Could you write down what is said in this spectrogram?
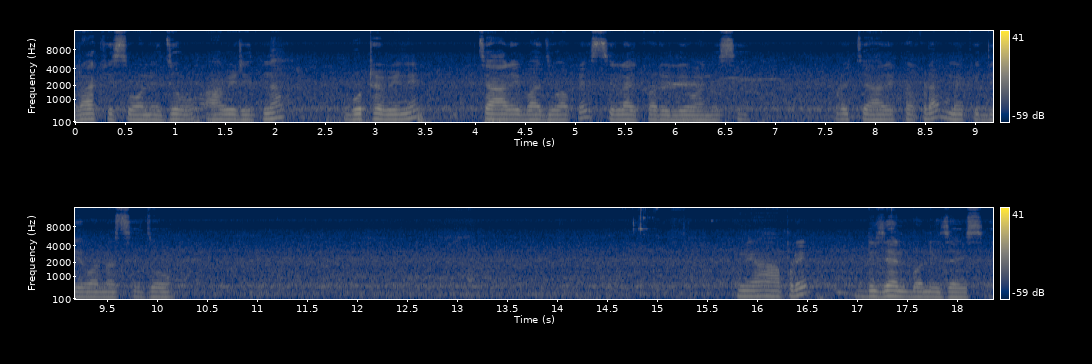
રાખીશું અને જો આવી રીતના ગોઠવીને ચારે બાજુ આપણે સિલાઈ કરી લેવાની છે. આપણે ચારે કકડા મૂકી દેવાના છે. જો અને આ આપણે ડિઝાઇન બની જાય છે.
